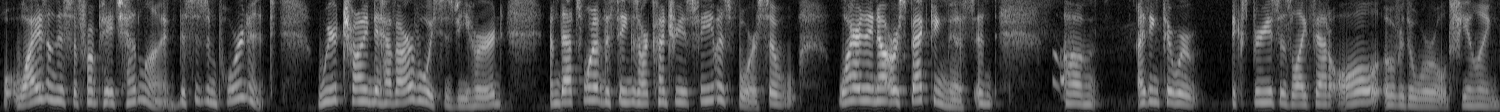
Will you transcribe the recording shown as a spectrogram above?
Why isn't this a front page headline? This is important. We're trying to have our voices be heard, and that's one of the things our country is famous for. So why are they not respecting this? And um, I think there were experiences like that all over the world, feeling,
